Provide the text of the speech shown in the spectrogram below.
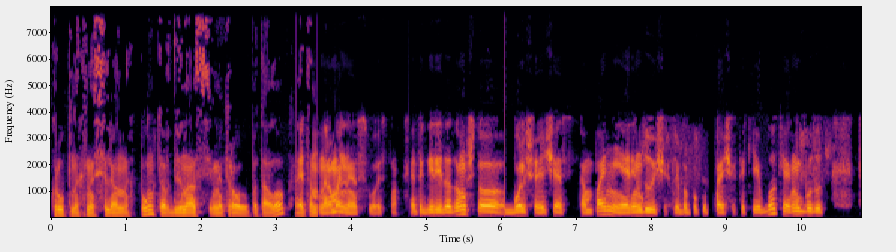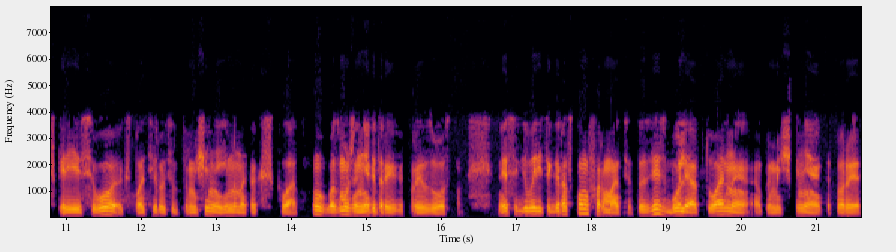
крупных населенных пунктов 12-метровый потолок – это нормальное свойство. Это говорит о том, что большая часть компаний, арендующих либо покупающих такие блоки, они будут, скорее всего, эксплуатировать это помещение именно как склад. Ну, возможно, некоторые как производство. Но если говорить о городском формате, то здесь более актуальны э, помещения, которые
